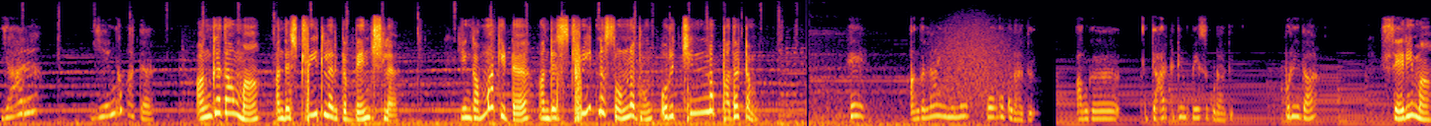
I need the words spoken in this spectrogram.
யாரு? எங்க பார்த்த? அங்கதாம்மா அந்த ஸ்ட்ரீட்ல இருக்க பெஞ்ச்ல எங்க அம்மா கிட்ட அந்த ஸ்ட்ரீட்னு சொன்னதும் ஒரு சின்ன பதட்டம். ஹே அங்கெல்லாம் இனிமே போக கூடாது அங்க யார்கிட்டயும் பேசக்கூடாது. புரியுதா? சரிம்மா.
